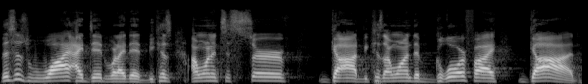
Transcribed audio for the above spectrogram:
this is why I did what I did, because I wanted to serve God, because I wanted to glorify God.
